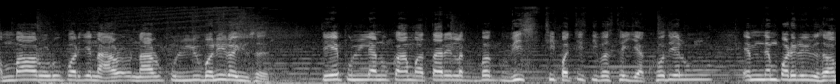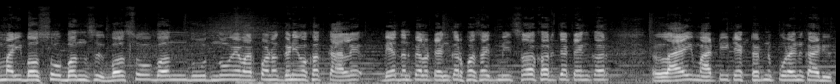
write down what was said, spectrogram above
અંબાવા રોડ ઉપર જે નાળ નાળું પુલ્યું બની રહ્યું છે તે પુલિયાનું કામ અત્યારે લગભગ વીસથી પચીસ દિવસ થઈ ગયા. ખોદેલું એમને પડી રહ્યું છે. અમારી બસો બંધ છે. બસો બંધ દૂધનો વ્યવહાર પણ ઘણી વખત કાલે બે દિન પહેલાં ટેન્કર ફસાઈ મેં સખર્ચે ટેન્કર લાઈ માટી ટ્રેક્ટરને પુરાઈને કાઢ્યું.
